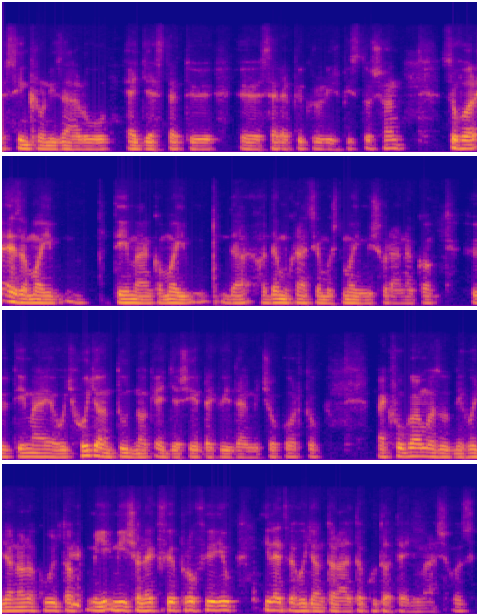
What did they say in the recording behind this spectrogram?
szinkronizáló, egyeztető szerepükről is biztosan. Szóval ez a mai témánk, a, mai, a demokrácia most mai műsorának a fő témája, hogy hogyan tudnak egyes érdekvédelmi csoportok megfogalmazódni, hogyan alakultak, mi, mi is a legfőbb profiljuk, illetve hogyan találtak utat egymáshoz.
